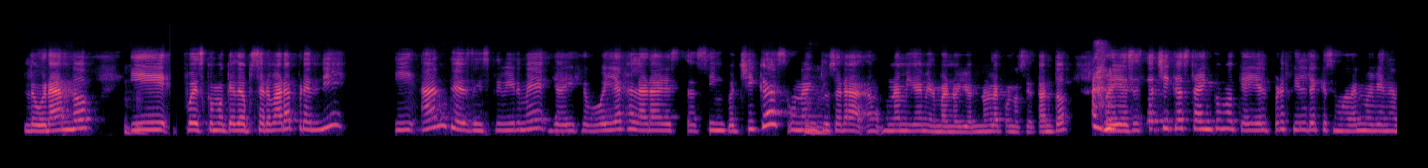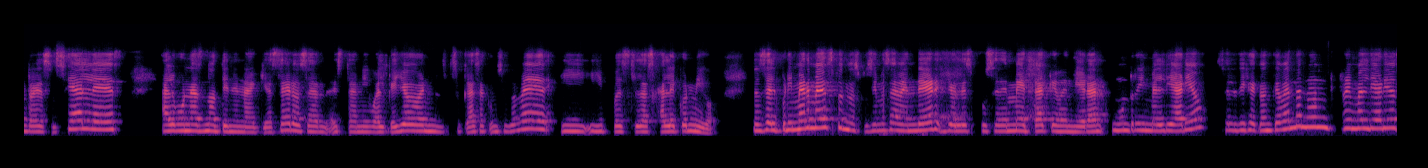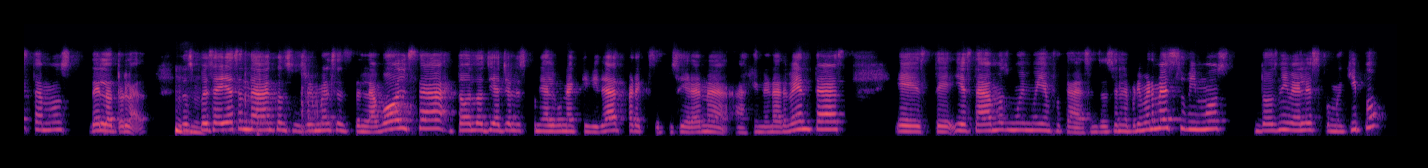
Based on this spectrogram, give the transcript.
logrando y pues como que de observar aprendí y antes de inscribirme, yo dije, voy a jalar a estas cinco chicas, una incluso era una amiga de mi hermano, yo no la conocía tanto, pero es, estas chicas traen como que ahí el perfil de que se mueven muy bien en redes sociales, algunas no tienen nada que hacer, o sea, están igual que yo en su casa con su bebé y, y pues las jalé conmigo. Entonces el primer mes pues nos pusimos a vender, yo les puse de meta que vendieran un rímel diario, se les dije, con que vendan un rímel diario estamos del otro lado. Entonces pues ellas andaban con sus rímels en la bolsa, todos los días yo les ponía alguna actividad para que se pusieran a, generar ventas, este, y estábamos muy, muy enfocadas. Entonces, en el primer mes subimos dos niveles como equipo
